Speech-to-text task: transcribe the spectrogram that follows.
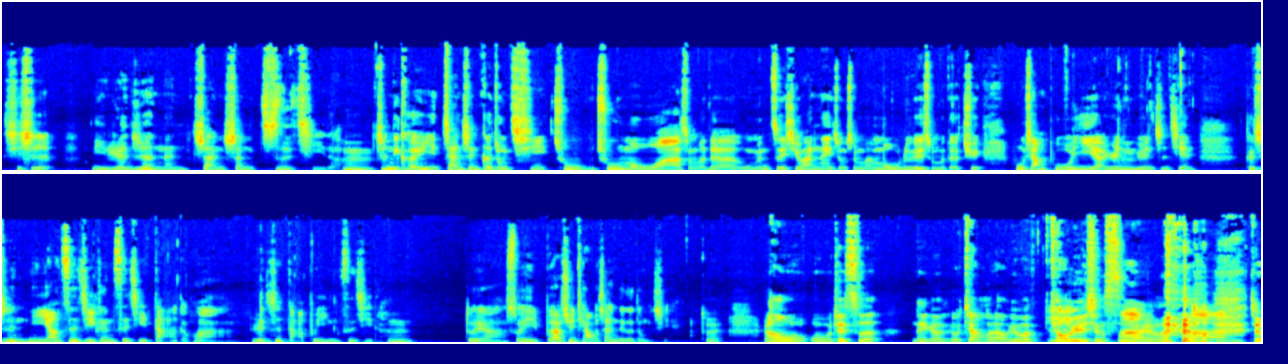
其实你人是很难战胜自己的。嗯就你可以战胜各种奇出出谋啊什么的，我们最喜欢那种什么谋略什么的，去互相博弈啊，人与人之间。可是你要自己跟自己打的话，人是打不赢自己的。嗯，对啊，所以不要去挑战这个东西。对然后我我我这次那个又讲回来，因为我跳跃性思维嗯嘛，然后啊就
